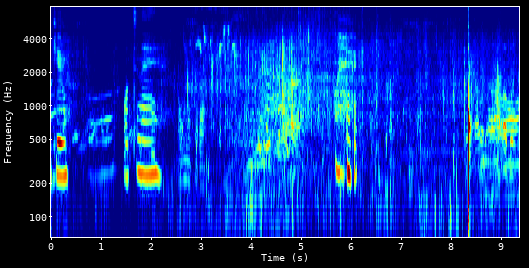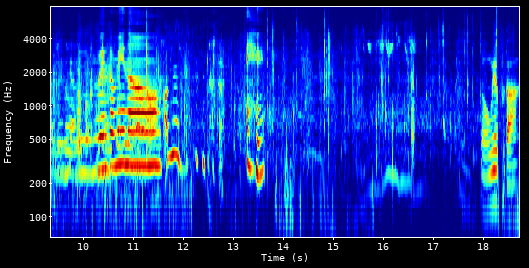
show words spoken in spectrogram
이 길. 멋지네. 너무 예쁘다. Camino. 너무 예쁘다.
